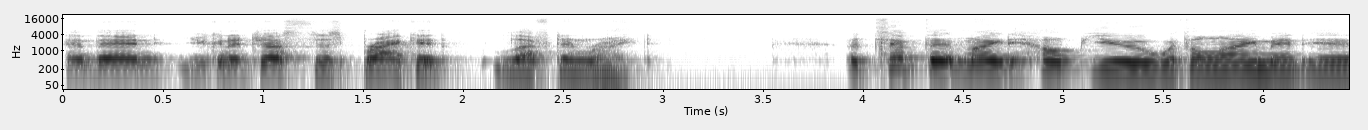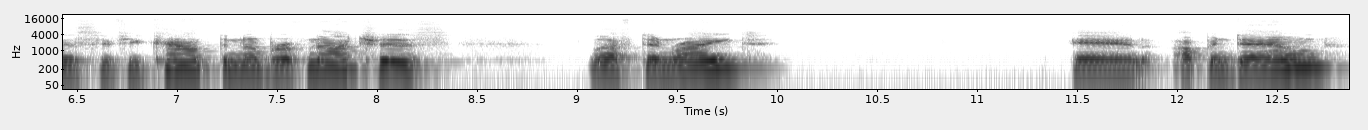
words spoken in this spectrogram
and then you can adjust this bracket left and right. A tip that might help you with alignment is if you count the number of notches left and right and up and down,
